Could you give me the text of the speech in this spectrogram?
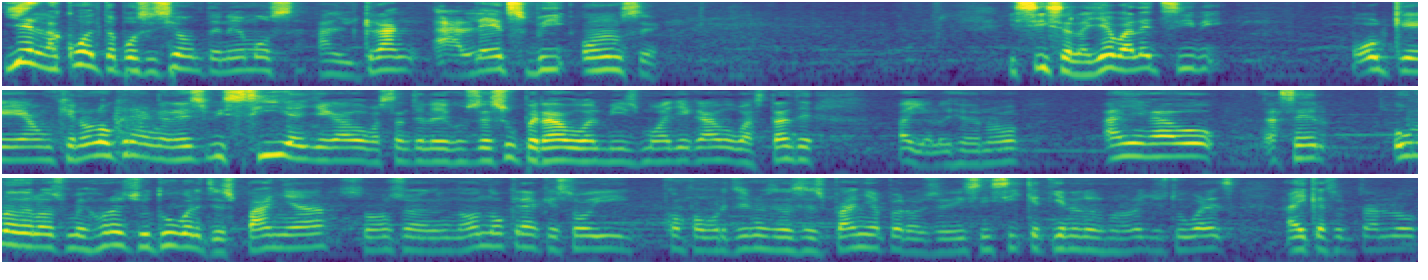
Y en la cuarta posición tenemos al gran Alexby 11. Y sí, se la lleva Alexby porque aunque no lo crean, el SB sí ha llegado bastante lejos, se ha superado él mismo, ha llegado bastante, ay, ya lo dije de nuevo, ha llegado a ser uno de los mejores youtubers de España, no, no crean que soy con favoritismo de España, pero sí, sí, sí que tiene los mejores youtubers, hay que aceptarlo.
